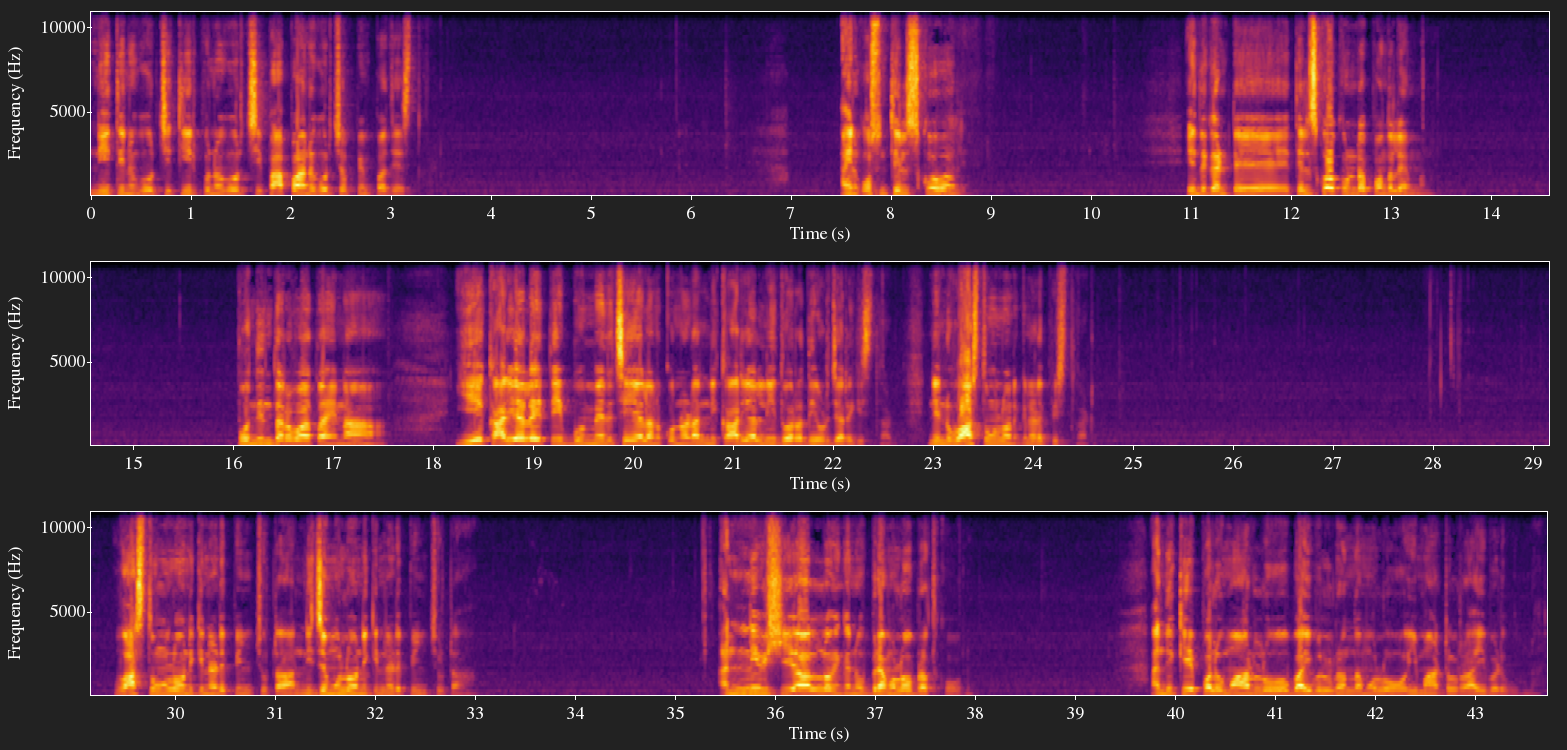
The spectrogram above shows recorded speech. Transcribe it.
నీతిని గూర్చి తీర్పును గూర్చి పాపాన్ని గూర్చి ఒప్పింపజేస్తాడు. ఆయన కోసం తెలుసుకోవాలి. ఎందుకంటే తెలుసుకోకుండా పొందలేము మనం. పొందిన తర్వాత ఆయన ఏ కార్యాలైతే ఈ భూమి మీద చేయాలనుకున్నాడు అన్ని కార్యాలు నీ ద్వారా దేవుడు జరిగిస్తాడు. నిన్ను వాస్తవంలోనికి నడిపిస్తాడు. వాస్తవంలోనికి నడిపించుట నిజములోనికి నడిపించుట అన్ని విషయాల్లో ఇంకా నువ్వు భ్రమలో బ్రతకవు అందుకే పలుమార్లు బైబిల్ గ్రంథములో ఈ మాటలు రాయబడి ఉన్నాయి.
